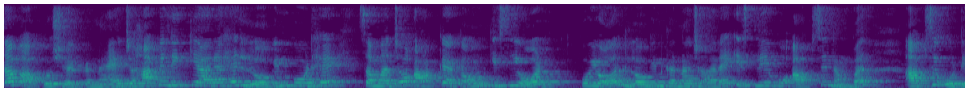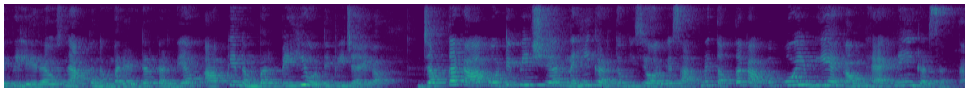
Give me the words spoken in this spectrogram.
तब आपको शेयर करना है। जहाँ पे लिख के आ रहा है लॉगिन कोड है। समझो आपका अकाउंट किसी और कोई और लॉगिन करना चाह रहा है, इसलिए वो आपसे नंबर आपसे ओटीपी ले रहा है। उसने आपका नंबर एंटर कर दिया, आपके नंबर पे ही ओटीपी जाएगा। जब तक आप ओटीपी शेयर नहीं करते हो किसी और के साथ में, तब तक आपको कोई भी अकाउंट हैक नहीं कर सकता।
